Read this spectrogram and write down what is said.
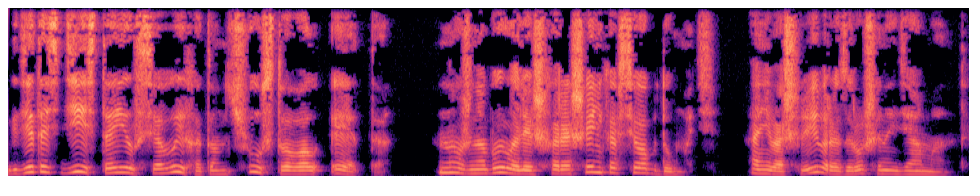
Где-то здесь таился выход, он чувствовал это. Нужно было лишь хорошенько все обдумать. Они вошли в разрушенный диамант.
